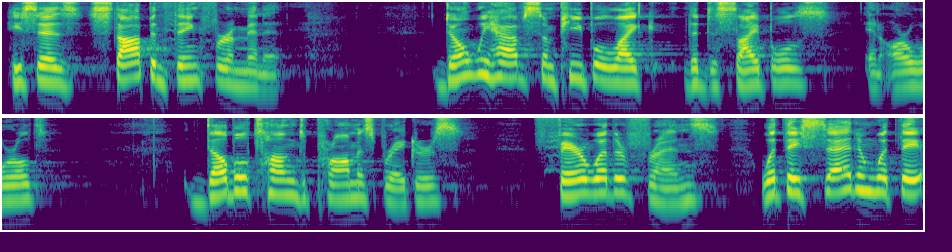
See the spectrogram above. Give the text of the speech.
He says, Stop and think for a minute. Don't we have some people like the disciples in our world? Double tongued promise breakers, fair weather friends. What they said and what they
